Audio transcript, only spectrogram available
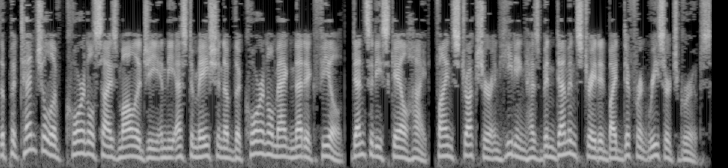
The potential of coronal seismology in the estimation of the coronal magnetic field, density scale height, fine structure and heating has been demonstrated by different research groups.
